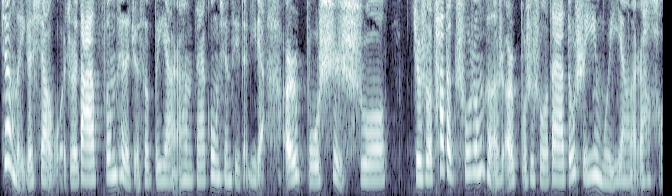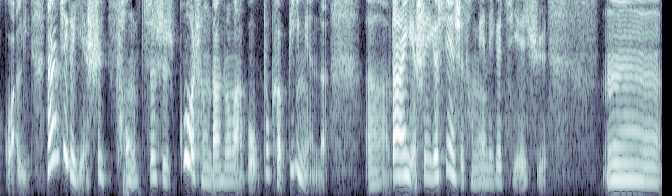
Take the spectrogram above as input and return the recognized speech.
这样的一个效果，就是大家分配的角色不一样，然后，大家贡献自己的力量，而不是说。就是说，他的初衷可能是，而不是说大家都是一模一样的，然后好管理。当然，这个也是从就是过程当中吧，不不可避免的。呃，当然也是一个现实层面的一个结局。嗯，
